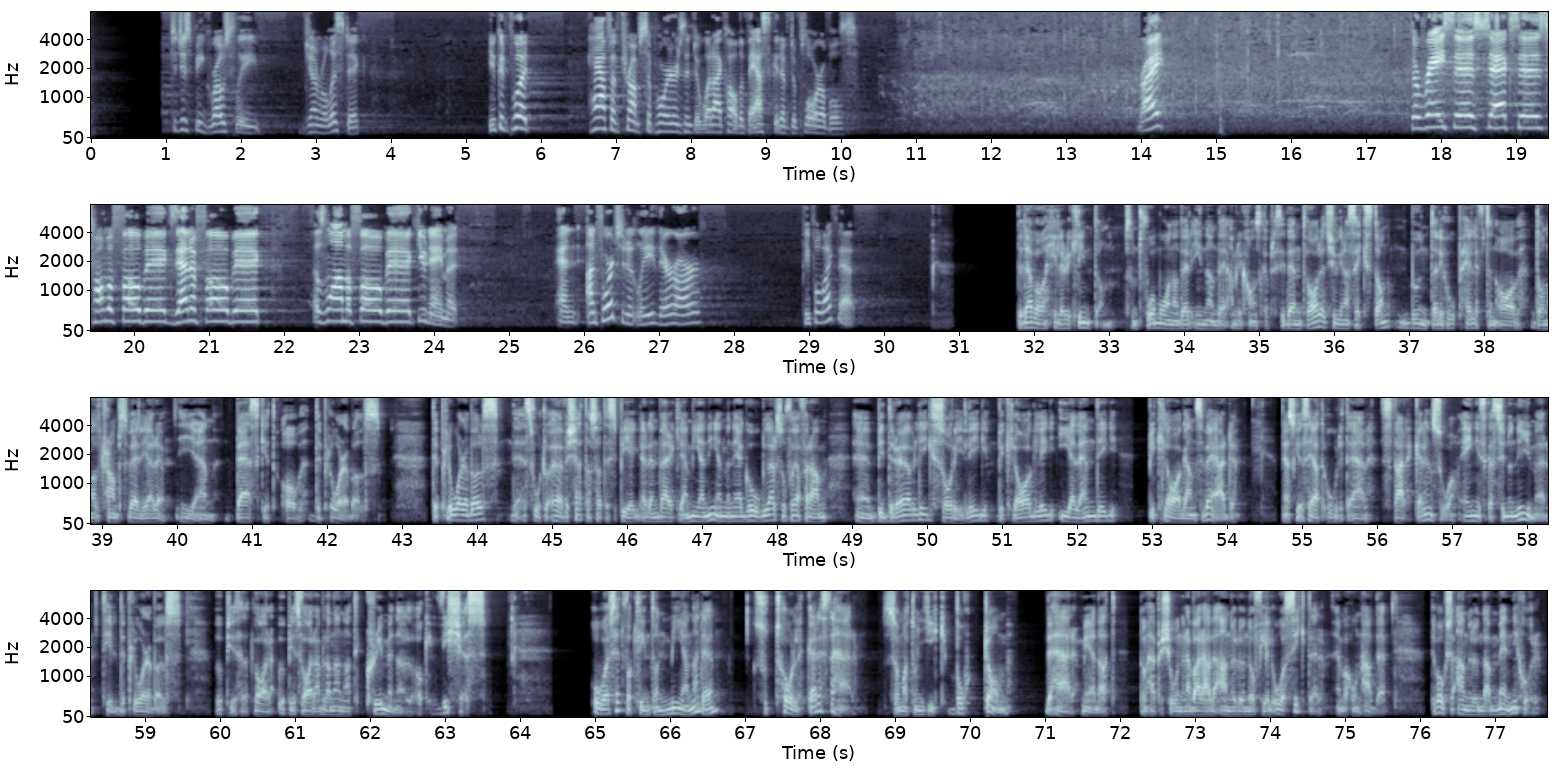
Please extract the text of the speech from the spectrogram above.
To just be grossly generalistic, you could put half of Trump's supporters into what I call the basket of deplorables. Right? The racist, sexist, homophobic, xenophobic, Islamophobic, you name it. And unfortunately, there are people like that. Det där var Hillary Clinton som två månader innan det amerikanska presidentvalet 2016 buntade ihop hälften av Donald Trumps väljare i en basket of deplorables. Deplorables, det är svårt att översätta så att det speglar den verkliga meningen men när jag googlar så får jag fram eh, bedrövlig, sorglig, beklaglig, eländig, beklagansvärd. Men jag skulle säga att ordet är starkare än så. Engelska synonymer till deplorables uppges, att vara, uppges vara bland annat criminal och vicious. Oavsett vad Clinton menade så tolkades det här som att hon gick bortom det här med att de här personerna bara hade annorlunda och fel åsikter än vad hon hade. Det var också annorlunda människor.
